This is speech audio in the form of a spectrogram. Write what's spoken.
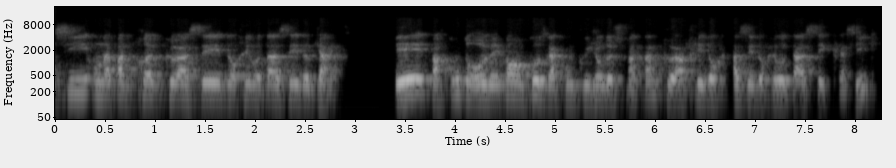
si on n'a pas de preuve que assez de gota assez de carré. Et par contre, on ne remet pas en cause la conclusion de ce matin que assez de gota assez classique.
